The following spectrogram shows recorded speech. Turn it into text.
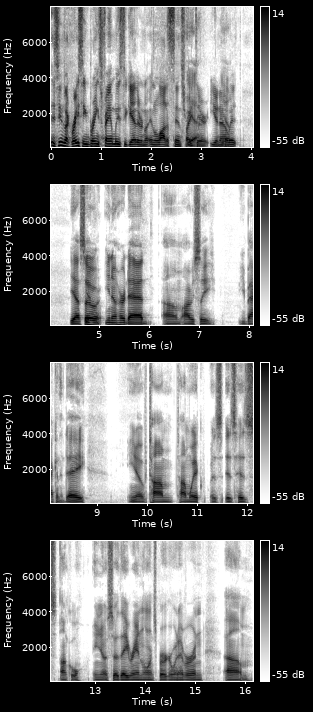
It seems like racing brings families together in, a- in a lot of sense, right Yeah. there. You know, Yeah. it. Yeah, so Yeah. you know, her dad, um, obviously, you back in the day, you know, Tom Tom Wick was is his uncle. You know, so they ran Lawrenceburg or whatever, and um,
